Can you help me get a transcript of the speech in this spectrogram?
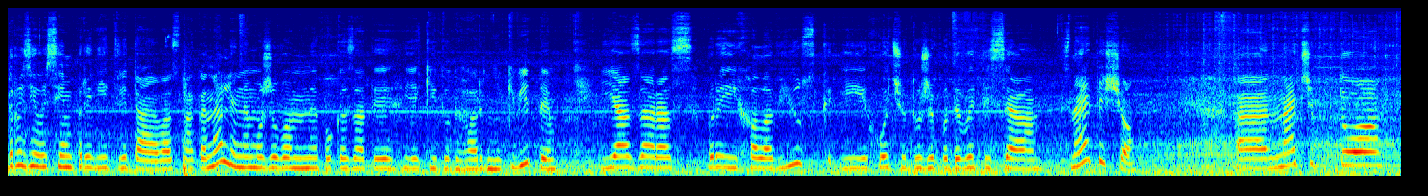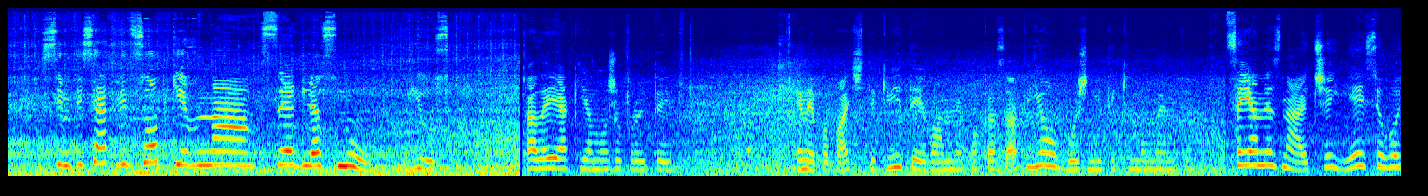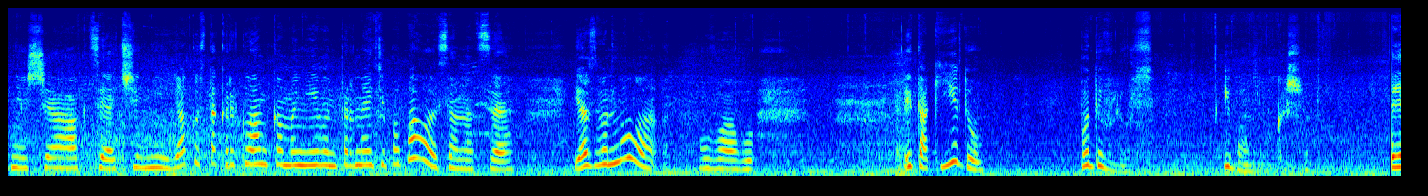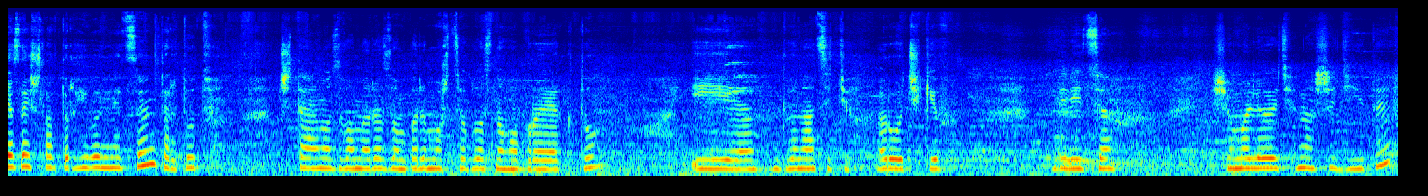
Друзі, усім привіт! Вітаю вас на каналі. Не можу вам не показати, які тут гарні квіти. Я зараз приїхала в Юск і хочу дуже подивитися. Знаєте що? Е, начебто 70% на все для сну в Юск. Але як я можу пройти і не побачити квіти і вам не показати? Я обожнюю такі моменти. Це я не знаю, чи є сьогодні ще акція, чи ні. Якось так рекламка мені в інтернеті попалася на це. Я звернула увагу. І так, їду, подивлюсь і вам покажу. Я зайшла в торгівельний центр. Тут читаємо з вами разом переможця обласного проєкту і 12 рочків. Дивіться, що малюють наші діти.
